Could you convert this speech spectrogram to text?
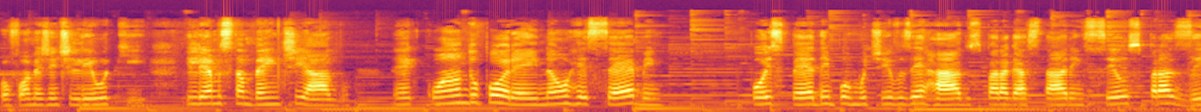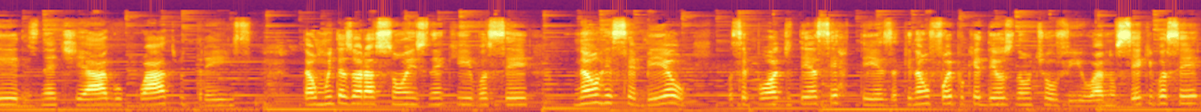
conforme a gente leu aqui. E lemos também Tiago, né? Quando, porém, não recebem, pois pedem por motivos errados para gastarem seus prazeres, né? Tiago 4:3. Então, muitas orações, né, que você não recebeu, você pode ter a certeza que não foi porque Deus não te ouviu, a não ser que você,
